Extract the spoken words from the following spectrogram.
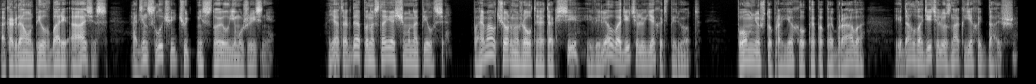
А когда он пил в баре «Оазис», один случай чуть не стоил ему жизни. Я тогда по-настоящему напился. Поймал черно-желтое такси и велел водителю ехать вперед. Помню, что проехал КПП «Браво» и дал водителю знак ехать дальше.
